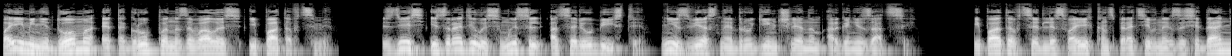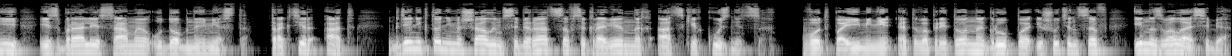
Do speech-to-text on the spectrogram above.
По имени дома эта группа называлась Ипатовцами. Здесь и зародилась мысль о цареубийстве, неизвестная другим членам организации. Ипатовцы для своих конспиративных заседаний избрали самое удобное место – трактир «Ад», где никто не мешал им собираться в сокровенных адских кузницах. Вот по имени этого притона группа ишутинцев и назвала себя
